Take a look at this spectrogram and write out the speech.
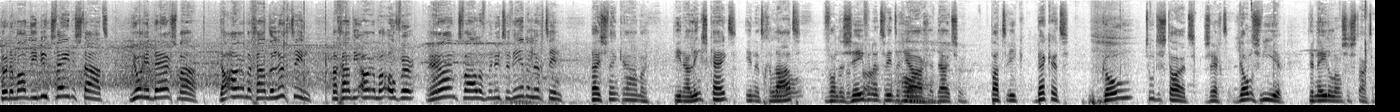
door de man die nu tweede staat. Jorrit Bergsma. De armen gaan de lucht in. Maar gaan die armen over ruim 12 minuten weer de lucht in. Bij Sven Kramer. Die naar links kijkt in het gelaat van de 27-jarige Duitser. Patrick Beckert. Go to the start, zegt Jan Zwier, de Nederlandse starter.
